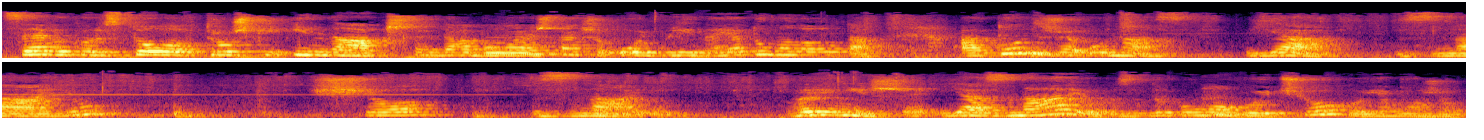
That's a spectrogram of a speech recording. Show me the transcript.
це використовував трошки інакше. Да? Буває ж так, що ой, блін, а я думала отак. А тут же у нас я знаю, що знаю. Верніше, я знаю, за допомогою чого я можу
